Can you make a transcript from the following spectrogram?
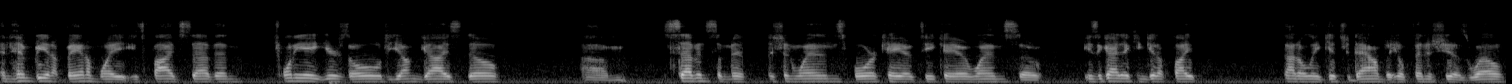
And him being a bantamweight, he's 5'7, 28 years old, young guy still. Um, seven submission wins, four KO TKO wins. So he's a guy that can get a fight, not only get you down, but he'll finish you as well.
